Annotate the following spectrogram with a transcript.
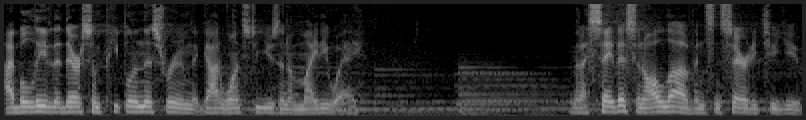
I believe that there are some people in this room that God wants to use in a mighty way. But I say this in all love and sincerity to you.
